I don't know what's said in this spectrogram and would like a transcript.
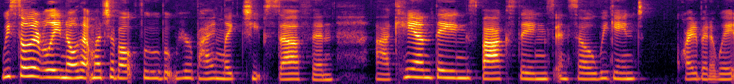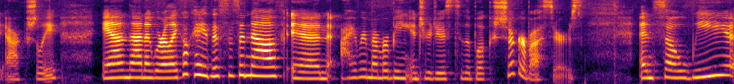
we still didn't really know that much about food, but we were buying like cheap stuff and uh, canned things, box things. And so we gained quite a bit of weight actually. And then we were like, okay, this is enough. And I remember being introduced to the book Sugar Busters. And so we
